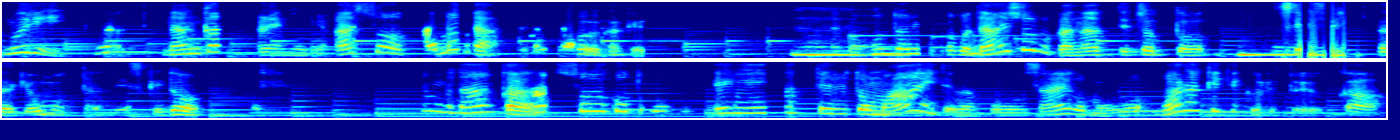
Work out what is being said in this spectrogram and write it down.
無理って何回も言われるのにあそうってまた声かける。うん、だから本当にここ大丈夫かなってちょっと先生に聞いた時思ったんですけど、でもなんかそういうことを延々やってると、まあ、相手がこう最後も笑けてくるというか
